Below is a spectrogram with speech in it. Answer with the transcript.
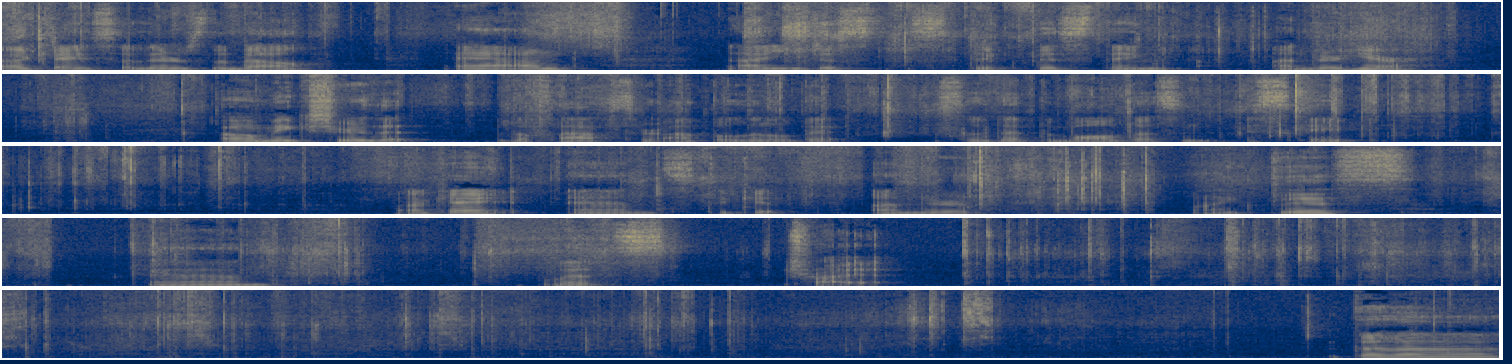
Okay, so there's the bell. And now you just stick this thing under here. Oh, make sure that the flaps are up a little bit so that the ball doesn't escape. Okay, and stick it under like this. And let's try it. Ta-da!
